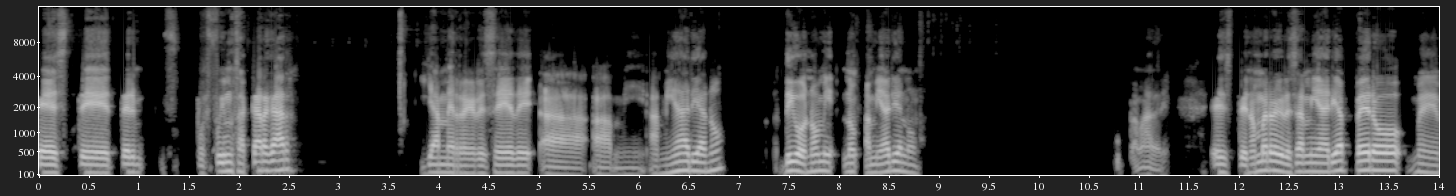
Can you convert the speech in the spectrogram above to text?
este, pues fuimos a cargar ya me regresé de, a, a, mi, a mi área, ¿no? Digo, no, mi, a mi área no. Puta madre. Este, no me regresé a mi área, pero me,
